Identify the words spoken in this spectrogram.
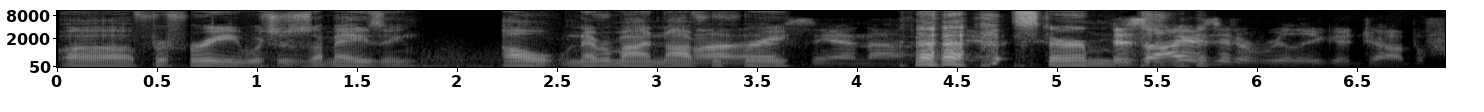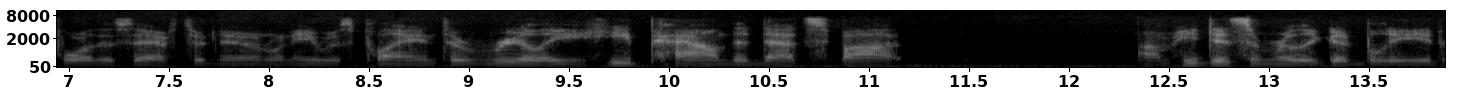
uh, for free, which is amazing. Oh, never mind, not Well, for free. Yeah, yeah. Sturm. Desires did a really good job before this afternoon when he was playing to really he pounded that spot. Um, he did some really good bleed.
